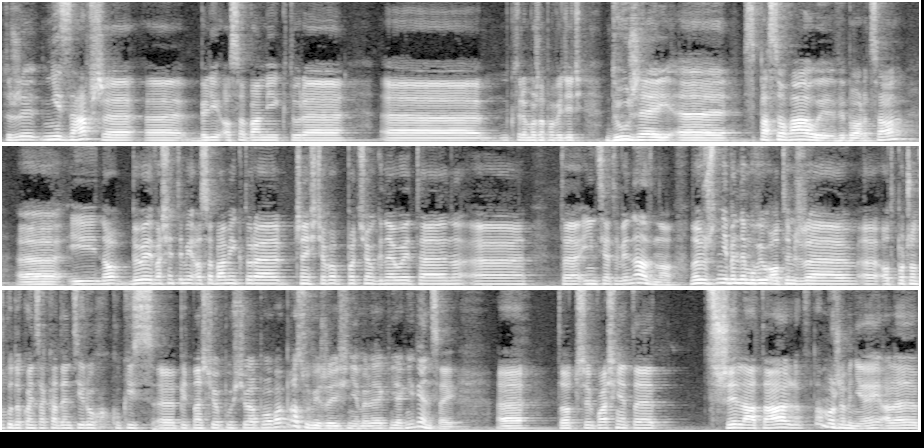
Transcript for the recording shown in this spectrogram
którzy nie zawsze e, byli osobami, które e, które można powiedzieć dłużej e, spasowały wyborcom e, i no, były właśnie tymi osobami, które częściowo pociągnęły ten, e, te inicjatywy na dno. No już nie będę mówił o tym, że e, od początku do końca kadencji ruch Kukiz e, 15 opuściła połowa posłów, jeżeli się nie mylę, jak, jak nie więcej. E, to czy właśnie te trzy lata, lub no może mniej, ale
